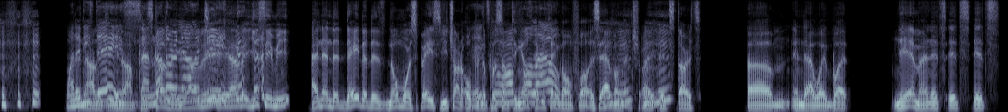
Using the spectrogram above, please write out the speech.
One of these days, you know, another coming, you know I analogy. mean? You know I mean? You see me. And then the day that there's no more space, you trying to open It's to put something else, everything out. gonna fall. It's Mhm, avalanche, right? mhm. It starts um in that way. But yeah, man, it's it's it's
